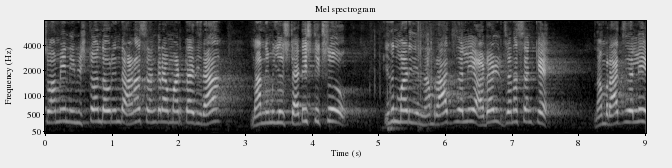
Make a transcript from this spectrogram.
ಸ್ವಾಮಿ, ನೀವು ಇಷ್ಟೊಂದು ಅವರಿಂದ ಹಣ ಸಂಗ್ರಹ ಮಾಡ್ತಾ ಇದ್ದೀರಾ? ನಾನು ನಿಮಗೆ ಸ್ಟ್ಯಾಟಿಸ್ಟಿಕ್ಸು ಇದನ್ನ ಮಾಡಿದ್ದೀನಿ ನಮ್ಮ ರಾಜ್ಯದಲ್ಲಿ ಅಡಲ್ಟ್ ಜನಸಂಖ್ಯೆ ನಮ್ಮ ರಾಜ್ಯದಲ್ಲಿ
